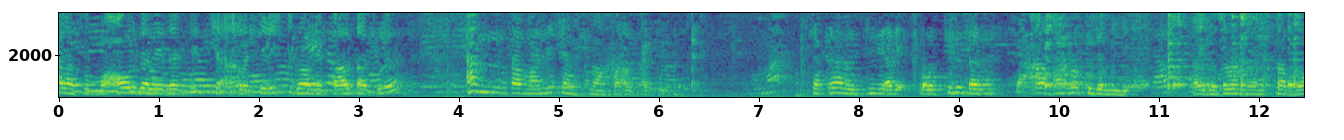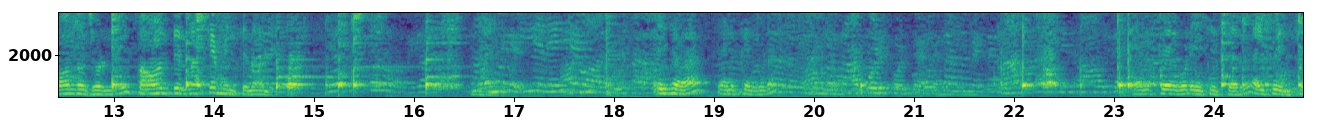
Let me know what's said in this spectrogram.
అలా అసలు మామూలుగా లేదండి. చాలా టేస్ట్గా ఉన్నాయి పాలతాకులు అంతమంది చేస్తున్నాం పాలతాకులు చక్రాలు ఒత్తి అదే ఒత్తిడి తను చాలా బాగా కుదిరింది. అయితే చూడండి ఎంత బాగుందో చూడండి. సాములు తిన్నాకే మేము తినాలి. వేసావా? ఎలక్కాయలు కూడా? ఎలక్కాయలు కూడా వేసేసారు. అయిపోయింది.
